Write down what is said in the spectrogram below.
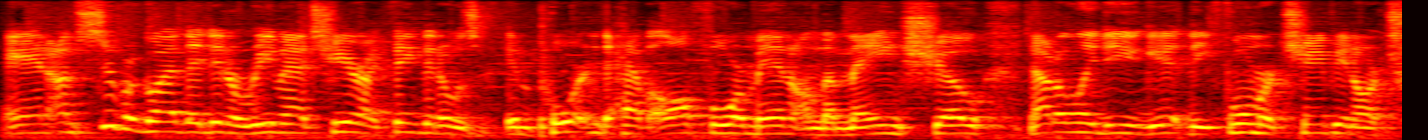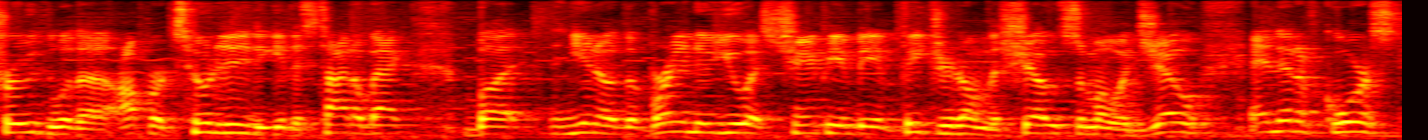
and I'm super glad they did a rematch here. I think that it was important to have all four men on the main show. Not only do you get the former champion R-Truth with an opportunity to get his title back, but, you know, the brand new U.S. champion being featured on the show, Samoa Joe, and then, of course,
